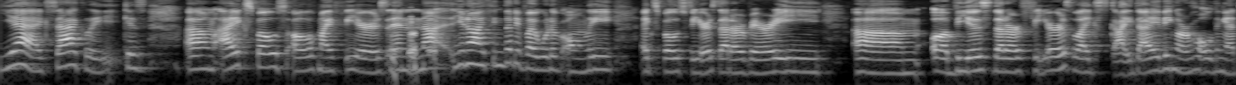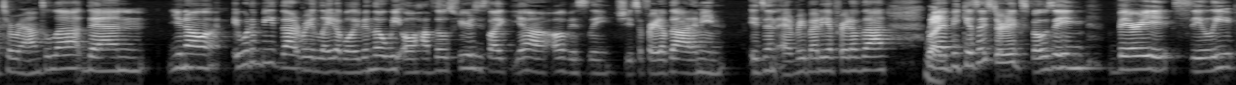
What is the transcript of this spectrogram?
Yeah, exactly. Because um, I expose all of my fears, and not, you know, I think that if I would have only exposed fears that are very um, obvious, that are fears like skydiving or holding a tarantula, then you know, it wouldn't be that relatable. Even though we all have those fears, it's like, yeah, obviously she's afraid of that. I mean, isn't everybody afraid of that? Right. But because I started exposing very silly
